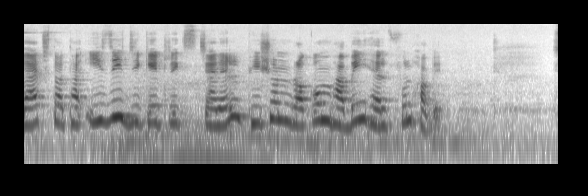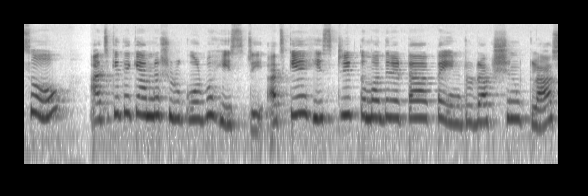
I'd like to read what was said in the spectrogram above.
ব্যাচ তথা ইজি জিকে ট্রিক্স চ্যানেল ভীষণ রকমভাবেই হেল্পফুল হবে। সো আজকে থেকে আমরা শুরু করব হিস্ট্রি আজকে হিস্ট্রির তোমাদের এটা একটা ইন্ট্রোডাকশন ক্লাস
